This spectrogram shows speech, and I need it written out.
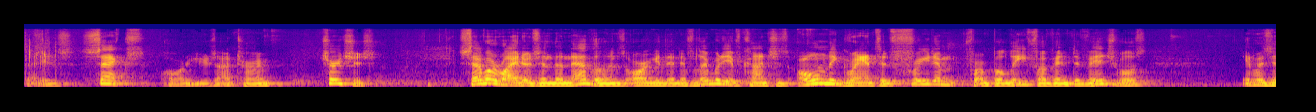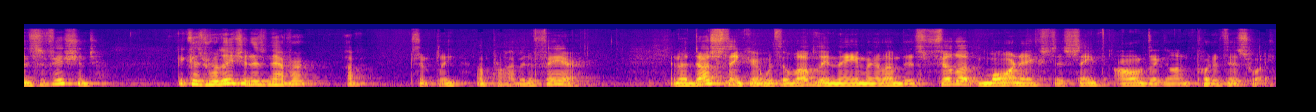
That is, sects, or to use our term, churches. Several writers in the Netherlands argued that if liberty of conscience only granted freedom for belief of individuals, it was insufficient because religion is never a, simply a private affair. And a Dutch thinker with the lovely name, I love this, Philip Marnix de St. Aldegon, put it this way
